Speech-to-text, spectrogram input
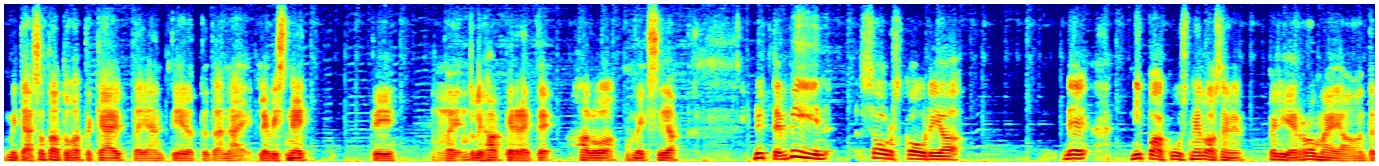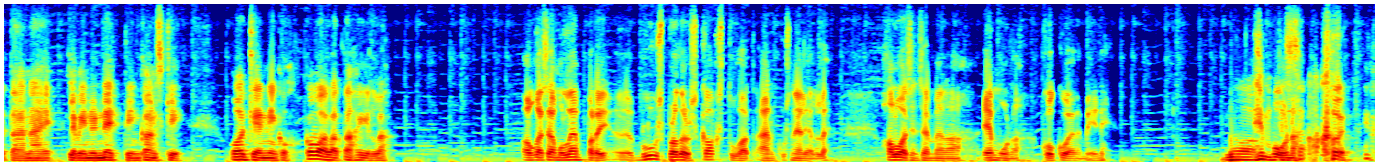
mitä 100 000 käyttäjän tiedot tätä näin levisi nettiin, mm-hmm. tai tuli hakkereiden halua miksi. Ja nyt Viin source code ja ne Nipa 64 pelien romeja on tätä näin levinnyt nettiin kanski oikein niin kuin kovalla tahilla. Onko se mun lempari Blues Brothers 2000 N64? Haluaisin sen mennä emuna kokoelmiini. No, emuna tässä... kokoelmiini.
